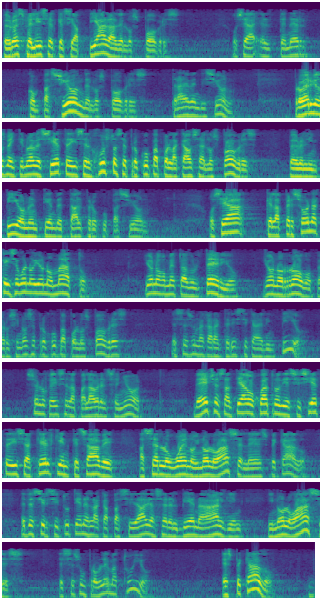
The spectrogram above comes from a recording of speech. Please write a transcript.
pero es feliz el que se apiada de los pobres. O sea, el tener compasión de los pobres trae bendición. Proverbios 29.7 dice, el justo se preocupa por la causa de los pobres, pero el impío no entiende tal preocupación. O sea, que la persona que dice, bueno, yo no mato, yo no cometo adulterio, yo no robo, pero si no se preocupa por los pobres, esa es una característica del impío. Eso es lo que dice la palabra del Señor. De hecho, en Santiago 4:17 dice, aquel quien que sabe hacer lo bueno y no lo hace, le es pecado. Es decir, si tú tienes la capacidad de hacer el bien a alguien y no lo haces, ese es un problema tuyo. Es pecado.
